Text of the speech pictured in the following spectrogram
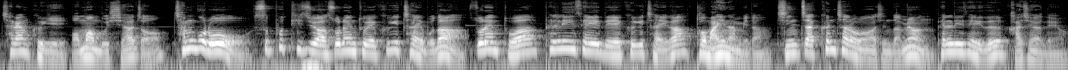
차량 크기 어마무시하죠. 참고로 스포티지와 소렌토의 크기 차이보다 소렌토와 펠리세이드의 크기 차이가 더 많이 납니다. 진짜 큰 차를 원하신다면 펠리세이드 가셔야 돼요.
